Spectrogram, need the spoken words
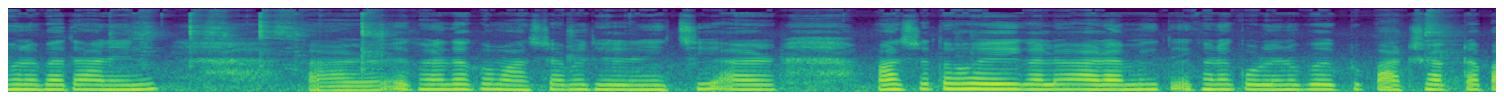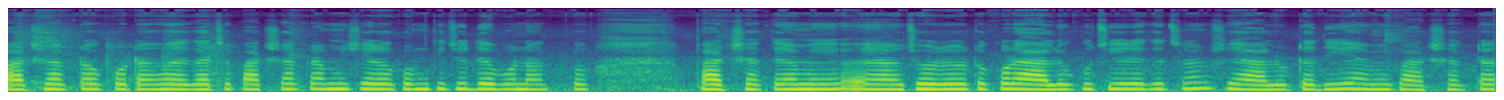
ধনে পাতা আনিনি। আর এখানে দেখো মাছটা আমি ঢেলে নিচ্ছি। আর মাছটা তো হয়েই গেল। আর আমি এখানে করে নেব একটু পাট শাকটা। পাট শাকটাও কোটা হয়ে গেছে। পাট শাকটা আমি সেরকম কিছু দেবো না। তো পাট শাকে আমি ছোটো ছোটো করে আলু কুচিয়ে রেখেছিলাম। সেই আলুটা দিয়ে আমি পাট শাকটা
